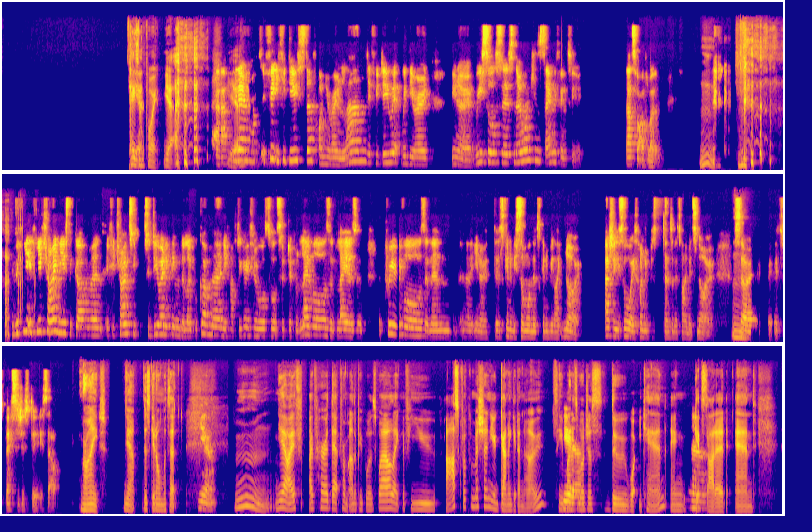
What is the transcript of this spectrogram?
Case yeah. in point, yeah. yeah. yeah. You don't have to, if, you, if you do stuff on your own land, if you do it with your own, you know, resources, no one can say anything to you. That's what I've learned. Mm. if, you, if you try and use the government, if you're trying to, to do anything with the local government, you have to go through all sorts of different levels of layers of approvals. And then, uh, you know, there's going to be someone that's going to be like, no. Actually, it's always 100% of the time it's no. Mm. So it's best to just do it yourself. Right. Yeah. Just get on with it. Yeah. Mm, yeah, I've I've heard that from other people as well. Like if you ask for permission, you're gonna get a no. So you yeah. might as well just do what you can and yeah. get started and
